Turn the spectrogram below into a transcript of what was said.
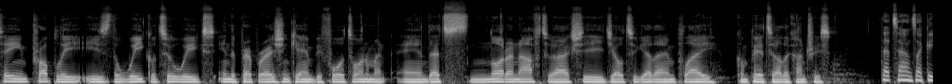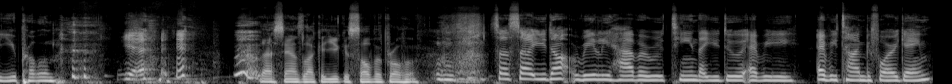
team properly is the week or two weeks in the preparation camp before a tournament, and that's not enough to actually gel together and play compared to other countries. that sounds like a you problem. Yeah. that sounds like a you could solve a problem. So so you don't really have a routine that you do every every time before a game.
